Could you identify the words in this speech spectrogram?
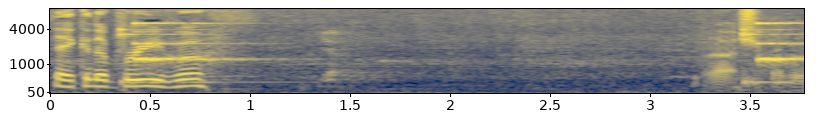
Taking a breather. Ah.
